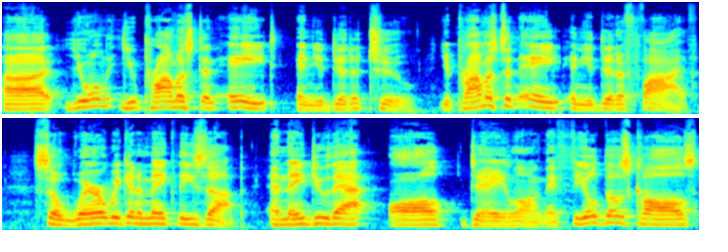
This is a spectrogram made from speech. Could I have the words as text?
uh, you only you promised an eight and you did a two. You promised an eight and you did a five. So where are we going to make these up? And they do that all day long. They field those calls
